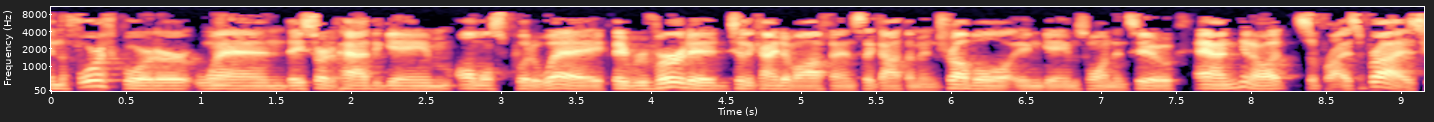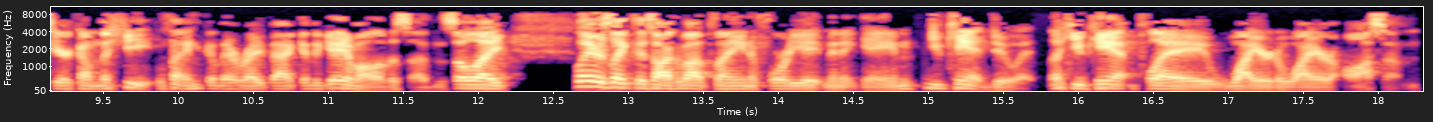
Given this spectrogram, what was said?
in the fourth quarter, when they sort of had the game almost put away, they reverted to the kind of offense that got them in trouble in games one and two. And, you know what? Surprise, surprise. Here come the Heat. Like they're right back in the game all of a sudden. So like, players like to talk about playing a 48 minute game. You can't do it. Like you can't play wire to wire awesome.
